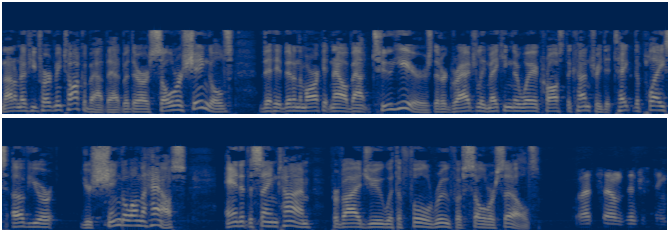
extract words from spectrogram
And I don't know if you've heard me talk about that, but there are solar shingles that have been in the market now about two years that are gradually making their way across the country that take the place of your, your shingle on the house and at the same time provide you with a full roof of solar cells. Well, that sounds interesting.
